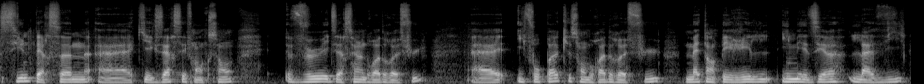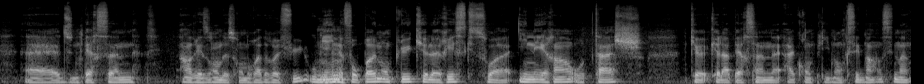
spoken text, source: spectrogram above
si une personne qui exerce ses fonctions veut exercer un droit de refus, euh, il ne faut pas que son droit de refus mette en péril immédiat la vie euh, d'une personne en raison de son droit de refus, ou bien mm -hmm. il ne faut pas non plus que le risque soit inhérent aux tâches que, que la personne accomplit. Donc, c'est dans, dans,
